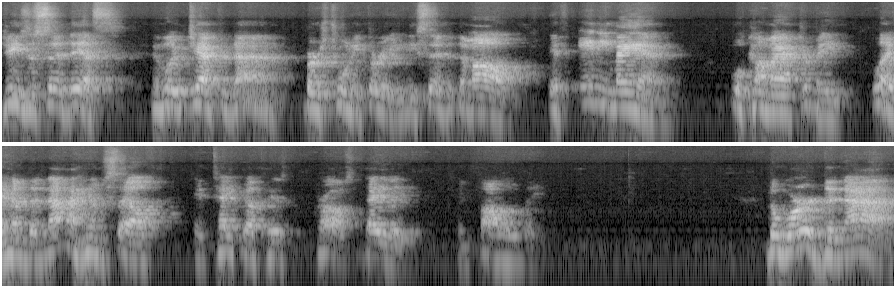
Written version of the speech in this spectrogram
Jesus said this in Luke chapter 9, verse 23. He said to them all, If any man will come after me, let him deny himself and take up his cross daily and follow me. The word deny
